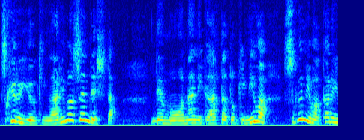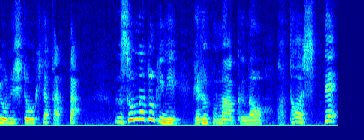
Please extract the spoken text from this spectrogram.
つける勇気がありませんでした。でも何かあった時にはすぐにわかるようにしておきたかった。そんな時にヘルプマークのことを知って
